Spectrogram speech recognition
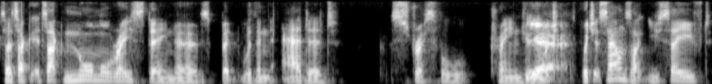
So it's like it's like normal race day nerves, but with an added stressful train journey. Yeah. Which, which it sounds like you saved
